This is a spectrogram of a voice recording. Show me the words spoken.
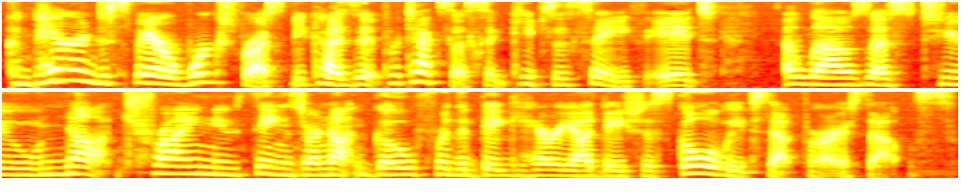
compare and despair works for us because it protects us, it keeps us safe, it allows us to not try new things or not go for the big, hairy, audacious goal we've set for ourselves.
